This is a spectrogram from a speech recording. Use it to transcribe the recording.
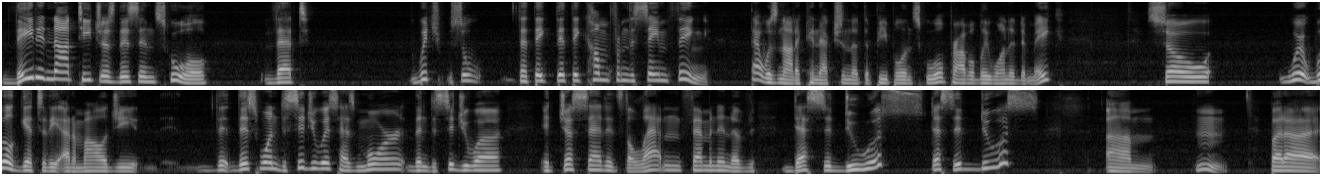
They did not teach us this in school that which so that they that they come from the same thing. That was not a connection that the people in school probably wanted to make. So we will we'll get to the etymology. this one, deciduous, has more than decidua. It just said it's the Latin feminine of deciduous, deciduous. Um, hmm. But uh,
